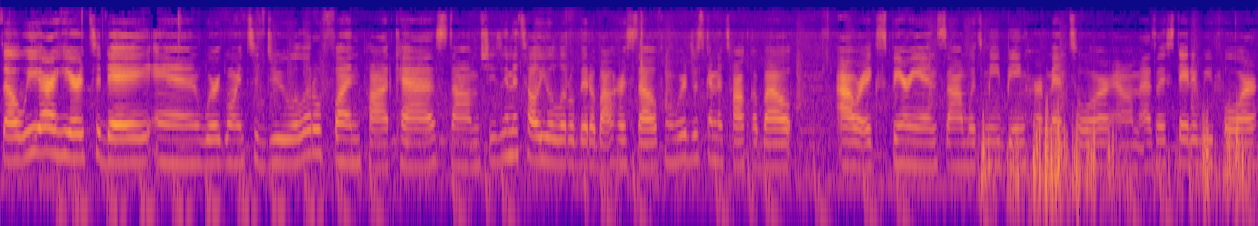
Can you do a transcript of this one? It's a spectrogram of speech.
So we are here today, and we're going to do a little fun podcast. Um, she's going to tell you a little bit about herself, and we're just going to talk about our experience um, with me being her mentor. Um, as I stated before,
